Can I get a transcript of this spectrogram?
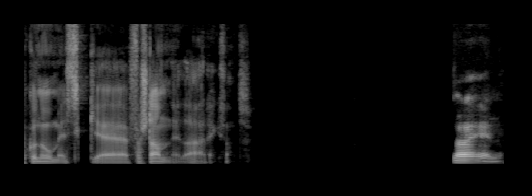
økonomisk eh, forstand i det her, ikke sant. Nei, jeg er enig.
